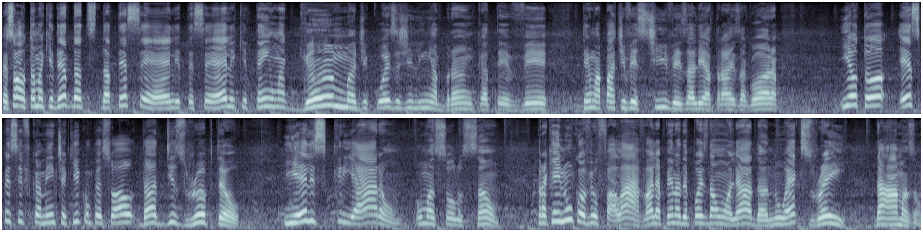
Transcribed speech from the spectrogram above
Pessoal, estamos aqui dentro da, da, TCL, TCL que tem uma gama de coisas de linha branca, TV, tem uma parte de vestíveis ali atrás agora. E eu tô especificamente aqui com o pessoal da Disruptel. E eles criaram uma solução, para quem nunca ouviu falar, vale a pena depois dar uma olhada no X-Ray da Amazon,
